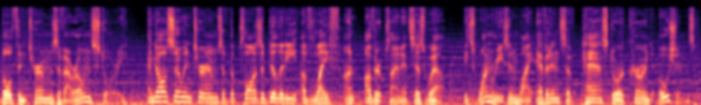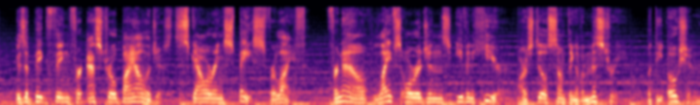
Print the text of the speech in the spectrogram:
both in terms of our own story and also in terms of the plausibility of life on other planets as well. It's one reason why evidence of past or current oceans is a big thing for astrobiologists scouring space for life. For now, life's origins, even here, are still something of a mystery, but the ocean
